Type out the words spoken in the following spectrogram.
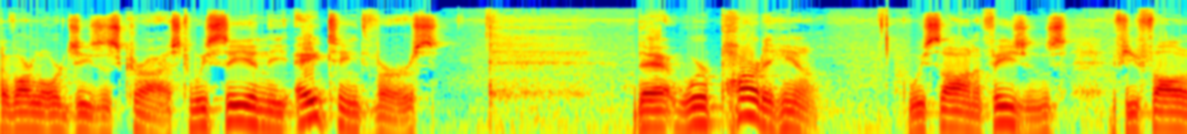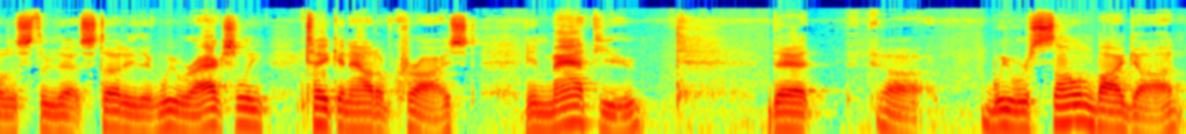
of our Lord Jesus Christ. We see in the 18th verse that we're part of Him. We saw in Ephesians, if you followed us through that study, that we were actually taken out of Christ. In Matthew, that uh, we were sown by God,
